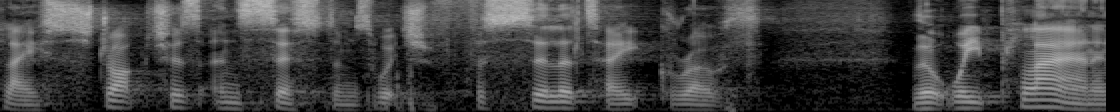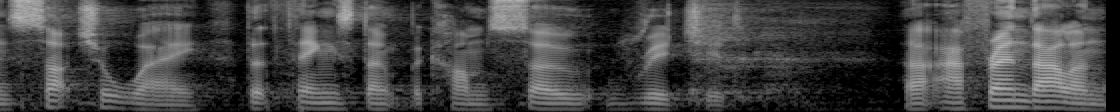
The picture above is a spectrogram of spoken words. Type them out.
place structures and systems which facilitate growth. That we plan in such a way that things don't become so rigid. Uh, our friend Alan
